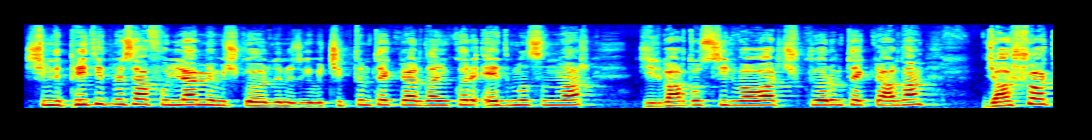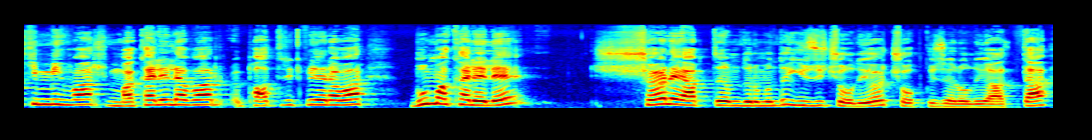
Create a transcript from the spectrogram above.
Şimdi Petit mesela fullenmemiş gördüğünüz gibi. Çıktım tekrardan yukarı. Edmondson var. Gilberto Silva var. Çıkıyorum tekrardan. Joshua Kimmih var. Makalele var. Patrick Vieira var. Bu Makalele şöyle yaptığım durumunda 103 oluyor. Çok güzel oluyor hatta.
